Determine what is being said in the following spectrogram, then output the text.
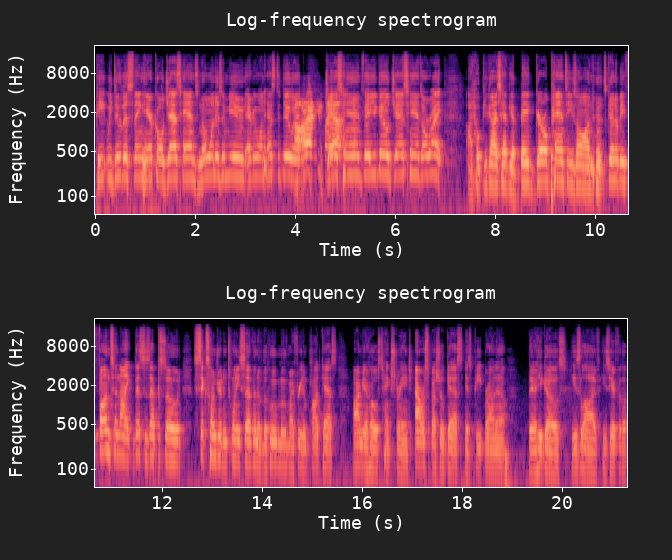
Pete, we do this thing here called Jazz Hands. No one is immune. Everyone has to do it. All right. Jazz Hands. There you go. Jazz Hands. All right. I hope you guys have your big girl panties on. It's going to be fun tonight. This is episode 627 of the Who Moved My Freedom podcast. I'm your host, Hank Strange. Our special guest is Pete Brownell. There he goes. He's live. He's here for the.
